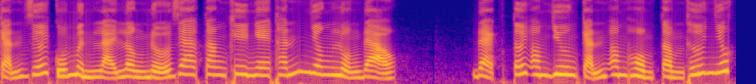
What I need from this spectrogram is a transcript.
cảnh giới của mình lại lần nữa gia tăng khi nghe thánh nhân luận đạo, đạt tới âm dương cảnh âm hồn tầm thứ nhất.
